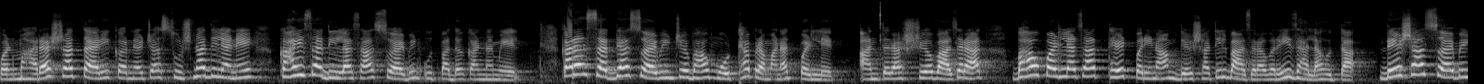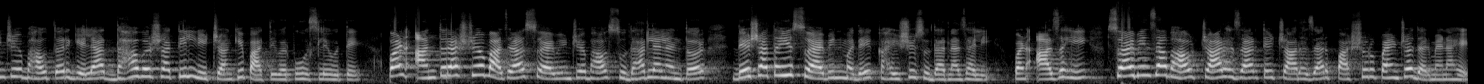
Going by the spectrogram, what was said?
पण महाराष्ट्रात तयारी करण्याच्या सूचना दिल्याने काहीसा दिलासा सोयाबीन उत्पादकांना मिळेल. कारण सध्या सोयाबीनचे भाव मोठ्या प्रमाणात पडलेत. आंतरराष्ट्रीय बाजारात भाव पडल्याचा थेट परिणाम देशातील बाजारावरही झाला होता. देशात सोयाबीनचे भाव तर गेल्या दहा वर्षातील निचांकी पातळीवर पोहोचले होते. पण आंतरराष्ट्रीय बाजारात सोयाबीनचे भाव सुधारल्यानंतर देशातही सोयाबीनमध्ये काहीशी सुधारणा झाली. पण आजही सोयाबीनचा भाव चार हजार ते चार हजार पाचशे रुपयांच्या दरम्यान आहे.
